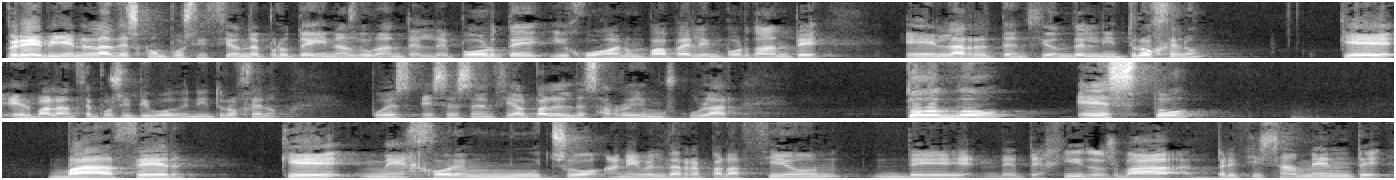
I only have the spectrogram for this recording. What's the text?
previene la descomposición de proteínas durante el deporte y juegan un papel importante en la retención del nitrógeno, que el balance positivo de nitrógeno pues es esencial para el desarrollo muscular. Todo esto va a hacer que mejoren mucho a nivel de reparación de, tejidos, va precisamente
